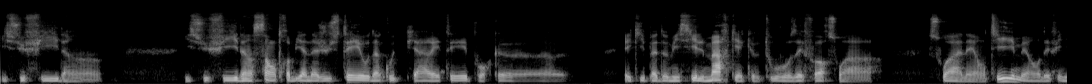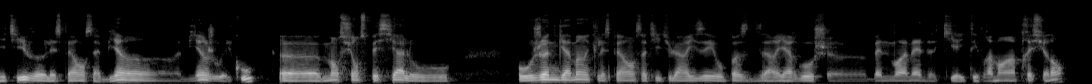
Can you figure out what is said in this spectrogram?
Il suffit d'un il suffit d'un centre bien ajusté ou d'un coup de pied arrêté pour que l'équipe à domicile marque et que tous vos efforts soient, soit anéanti, mais en définitive, l'Espérance a bien, bien joué le coup. mention spéciale au, jeune gamin que l'Espérance a titularisé au poste d'arrière gauche, Ben Mohamed, qui a été vraiment impressionnant,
